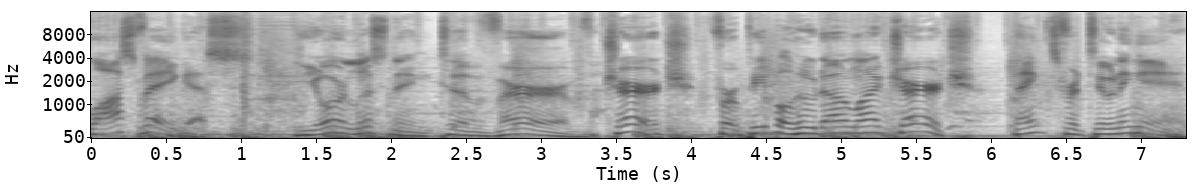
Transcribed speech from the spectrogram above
Las Vegas. You're listening to Verve Church for people who don't like church. Thanks for tuning in.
